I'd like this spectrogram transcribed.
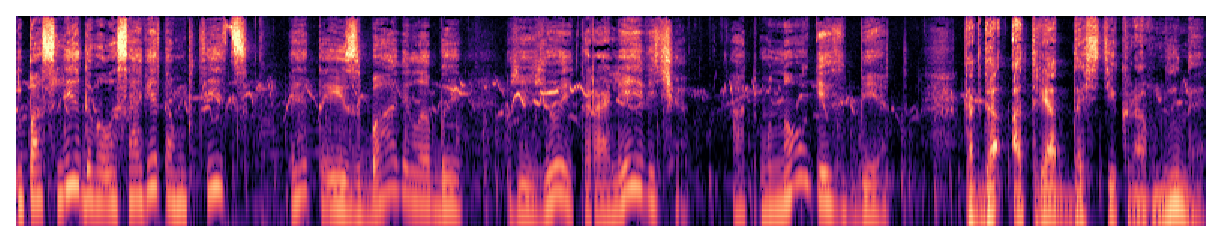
и последовала советам птиц, это избавило бы ее и королевича от многих бед. Когда отряд достиг равнины,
